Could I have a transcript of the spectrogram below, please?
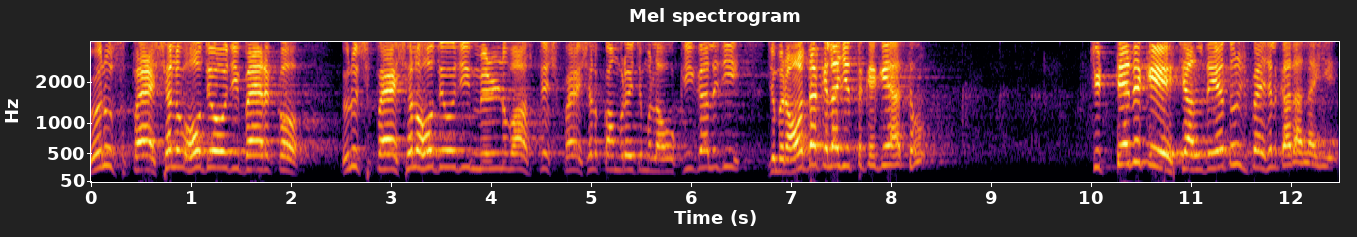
ਉਹਨੂੰ ਸਪੈਸ਼ਲ ਉਹ ਦਿਓ ਜੀ ਬੈਰਕ। ਉਹਨੂੰ ਸਪੈਸ਼ਲ ਉਹ ਦਿਓ ਜੀ, ਮਿਲਣ ਵਾਸਤੇ ਸਪੈਸ਼ਲ ਕਮਰੇ 'ਚ ਮਿਲਾਓ। ਕੀ ਗੱਲ ਜੀ? ਜਮਰੌਦ ਦਾ ਕਿਲਾ ਜਿੱਤ ਕੇ ਗਿਆ ਇੱਥੋਂ? ਚਿੱਟੇ ਦੇ ਕੇਸ ਚੱਲਦੇ ਆ ਤੈਨੂੰ ਸਪੈਸ਼ਲ ਕਾਹਦਾ ਲਾਈਏ?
